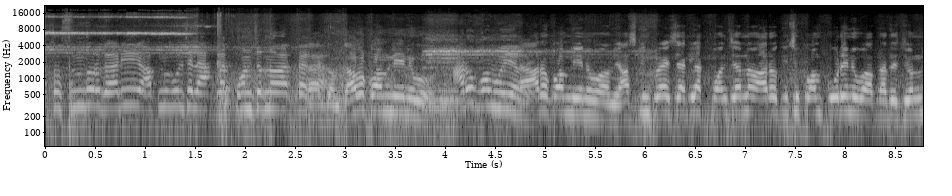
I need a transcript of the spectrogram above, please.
এত সুন্দর গাড়ি আপনি বলছেন এক লাখ পঞ্চান্ন হাজার টাকা। একদম তাও কম নিয়ে নেব। আরও কম হয়ে যাবে? আরও কম নিয়ে নেব আমি। আস্কিং প্রাইস এক লাখ পঞ্চান্ন আরও কিছু কম করে নেব আপনাদের জন্য।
